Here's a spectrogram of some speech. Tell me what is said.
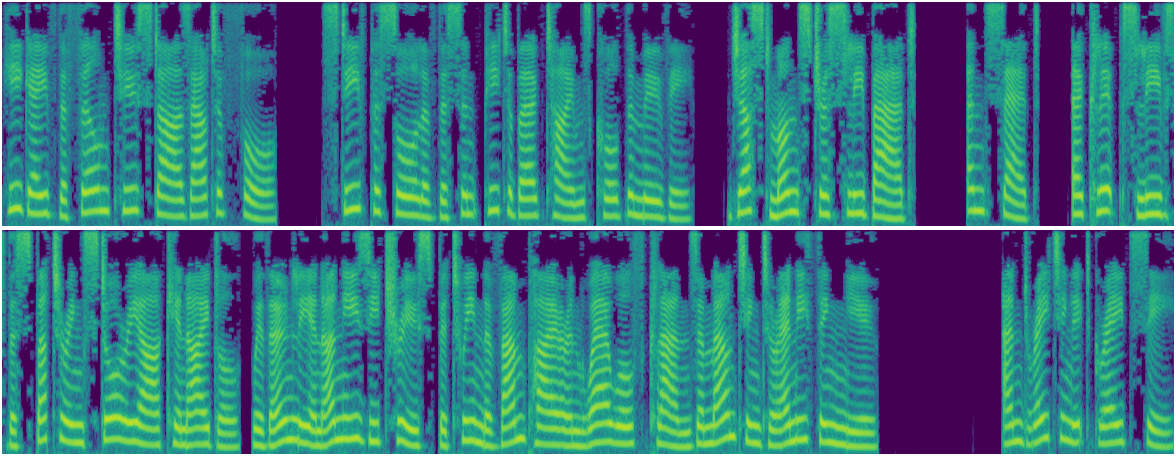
He gave the film two stars out of four. Steve Persall of the St. Petersburg Times called the movie, "...just monstrously bad," and said, Eclipse leaves the sputtering story arc in idle, with only an uneasy truce between the vampire and werewolf clans amounting to anything new." and rating it grade C.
